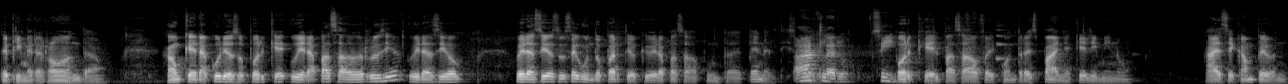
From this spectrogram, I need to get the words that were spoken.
de primera ronda. Aunque era curioso porque hubiera pasado Rusia, hubiera sido, hubiera sido su segundo partido que hubiera pasado a punta de penaltis. Ah, Pero- claro, sí. Porque el pasado fue contra España que eliminó a ese campeón.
